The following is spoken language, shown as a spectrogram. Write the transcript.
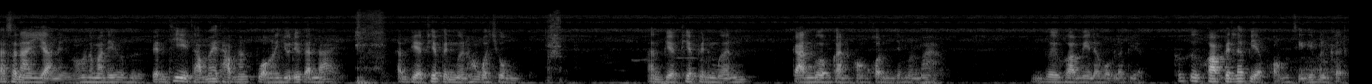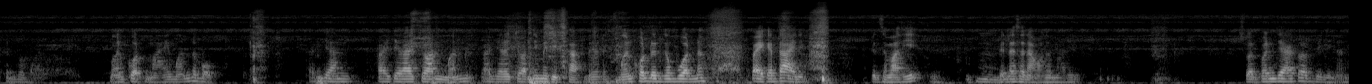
ลักษณะอีกอย่างหนึ่งของสมาธิก็คือ เป็นที่ทำให้ทำทั้งปวงเนี่ยอยู่ด้วยกันได้ ท่านเปรียบเทียบเป็นเหมือนห้องประชุม ท่านเปรียบเทียบเป็นเหมือนการรวมกันของคนจำนวนมากด้วยความมีระบบระเบียบ ก็คือความเป็นระเบียบของสิ่งที่มันเกิดขึ้นร่วมกันเหมือนกฎหมายเหมือนระบบสัญญาณไฟจราจรเหมือนการจราจรที่ไม่ติดขัดเลยเหมือนคนเดินขบวนนะไปกันได้นี่เป็นสมาธิอืมเป็นลักษณะของสมาธิ ส่วนปัญญาก็เป็นอย่างนั้น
